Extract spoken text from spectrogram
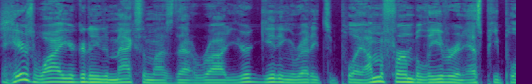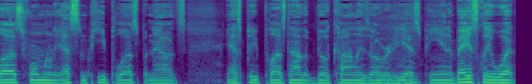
Here's why you're going to need to maximize that, Rod. You're getting ready to play. I'm a firm believer in SP Plus, formerly S and P Plus, but now it's SP Plus. Now that Bill Connelly's over Mm-hmm. at ESPN, and basically what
